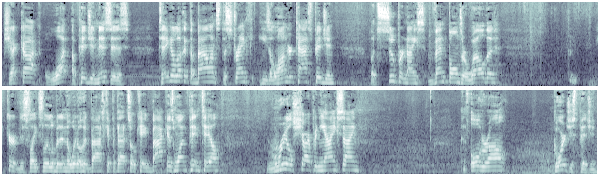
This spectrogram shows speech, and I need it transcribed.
Check cock. What a pigeon this is. Take a look at the balance, the strength. He's a longer cast pigeon, but super nice. Vent bones are welded. Curved his flights a little bit in the widowhood basket, but that's okay. Back is one pintail. Real sharp in the eye sign. An overall gorgeous pigeon.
